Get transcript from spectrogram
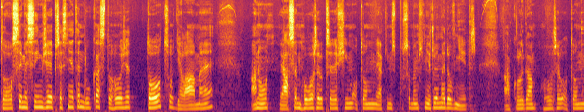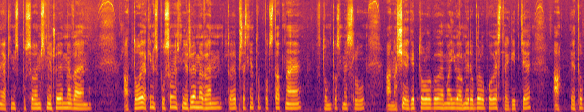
to si myslím, že je přesně ten důkaz toho, že to, co děláme, ano, já jsem hovořil především o tom, jakým způsobem směřujeme dovnitř a kolega hovořil o tom, jakým způsobem směřujeme ven. A to, jakým způsobem směřujeme ven, to je přesně to podstatné v tomto smyslu. A naši egyptologové mají velmi dobrou pověst v Egyptě a je to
